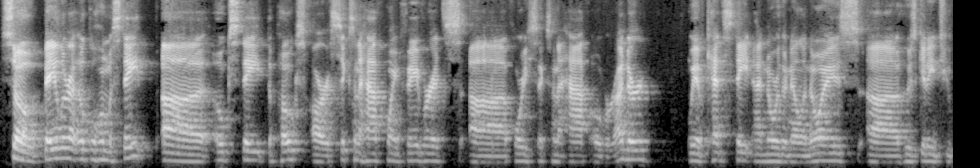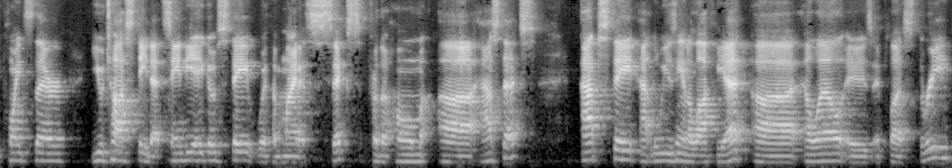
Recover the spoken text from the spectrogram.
So Baylor at Oklahoma State, uh, Oak State, the Pokes are six and a half point favorites, uh, 46 and a half over under. We have Kent State at Northern Illinois, uh, who's getting two points there. Utah State at San Diego State with a minus six for the home uh, Aztecs. App State at Louisiana Lafayette, uh, LL is a plus three.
